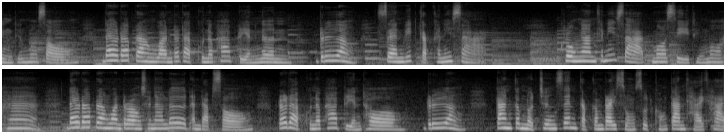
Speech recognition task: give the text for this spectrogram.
.1 ถึงม .2 ได้รับรางวัลระดับคุณภาพเหรียญเงิน เรื่อง แซนด์วิชกับคณิตศาสตร์ โครงงานคณิตศาสตร์ม .4 ถึงม .5 ได้รับรางวัลรองชนะเลิศอันดับ2ระดับคุณภาพเหรียญทอง เรื่อง การกำหนดเชิงเส้นกับกำไรสูงสุดของการขายไข่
